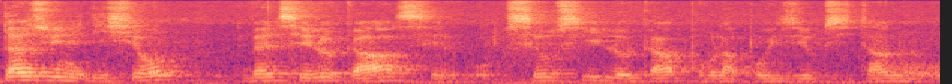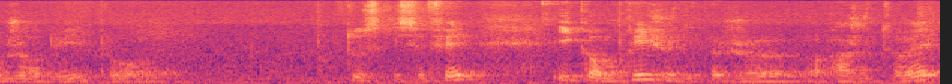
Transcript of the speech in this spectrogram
dans une édition. Ben, c'est le cas, c'est aussi le cas pour la poésie occitane aujourd'hui, pour tout ce qui se fait, y compris, je, rajouterai,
